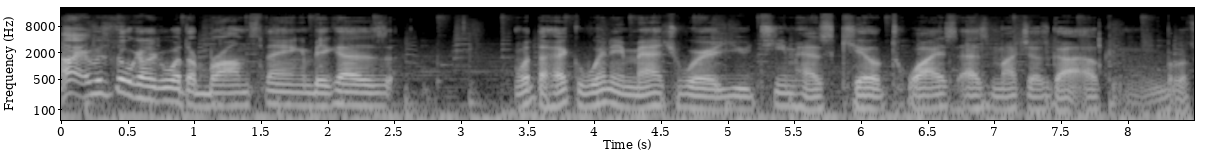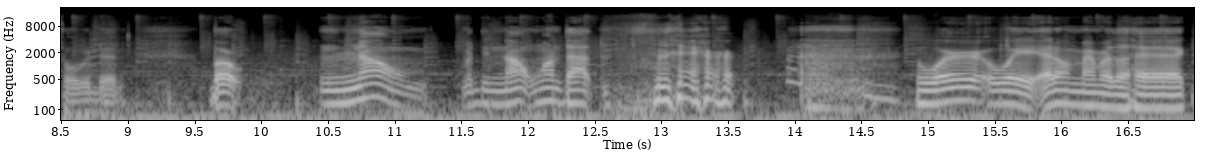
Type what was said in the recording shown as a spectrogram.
Alright, we're still gonna go with the bronze thing because what the heck? Win a match where you team has killed twice as much as God. Okay, that's what we did. But no, I did not want that there. where? Wait, I don't remember the heck.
